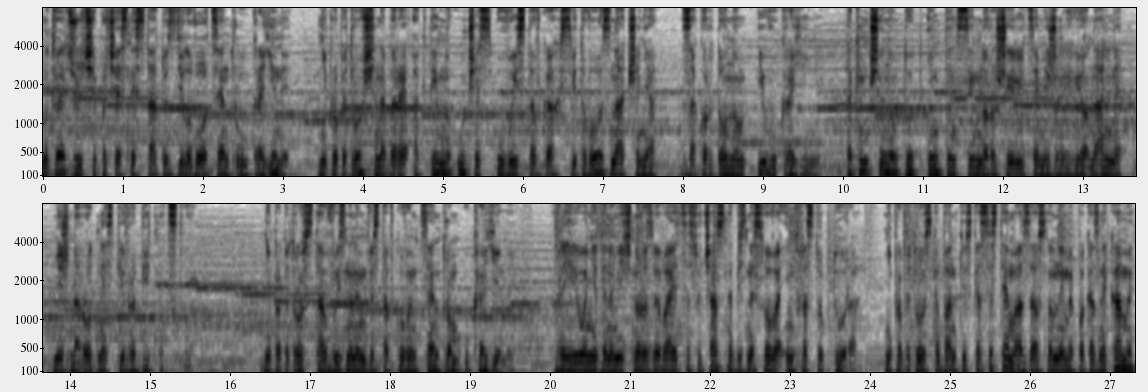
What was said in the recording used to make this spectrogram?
Утверджуючи почесний статус ділового центру України, Дніпропетровщина бере активну участь у виставках світового значення за кордоном і в Україні. Таким чином тут інтенсивно розширюється міжрегіональне міжнародне співробітництво. Дніпропетров став визнаним виставковим центром України. В регіоні динамічно розвивається сучасна бізнесова інфраструктура. Дніпропетровська банківська система за основними показниками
